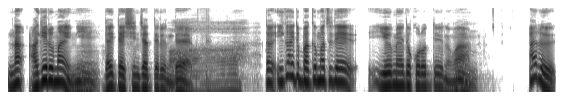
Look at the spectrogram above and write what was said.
な上げる前うにん。大体死んじゃってるんで、あだから意外と幕末で有名どころっていうのーは、うん。ある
